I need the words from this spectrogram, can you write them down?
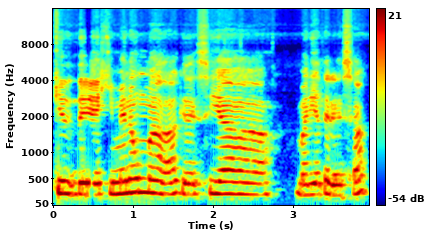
Que de Jimena Humada, que decía María Teresa.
